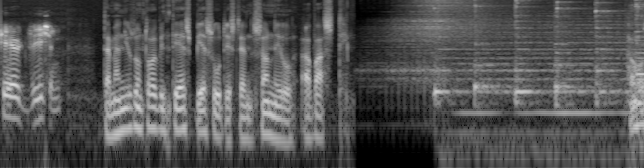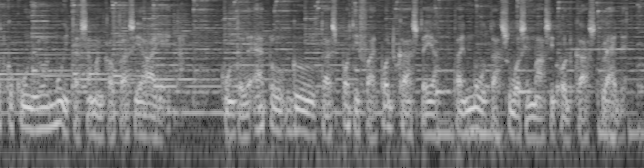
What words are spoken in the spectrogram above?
shared vision. Tämän jutun toivinti SBS-uutisten Sanil Avasti. Haluatko kuunnella muita samankaltaisia aiheita? Kuuntele Apple, Google tai Spotify podcasteja tai muuta suosimaasi podcast-lähdettä.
